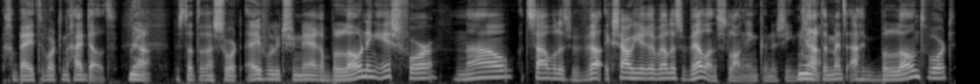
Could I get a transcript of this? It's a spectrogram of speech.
gebeten wordt en dan ga je dood. Ja, Dus dat er een soort evolutionaire beloning is voor, nou, het zou wel eens wel, ik zou hier wel eens wel een slang in kunnen zien. Dus dat de mens eigenlijk beloond wordt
